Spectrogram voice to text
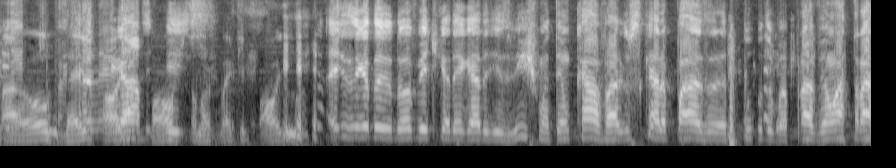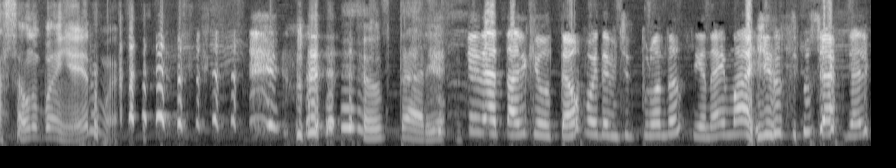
Parou, 10 pau é a bosta, mano. Como é que pode, mano? Aí chega no ambiente que a negada diz, vixe, mano, tem um cavalo, os caras passam tudo, mano, pra ver uma atração no banheiro, mano. Putaria. E detalhe que o Theo foi demitido por uma dancinha, né? Imagina se o chefe dele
